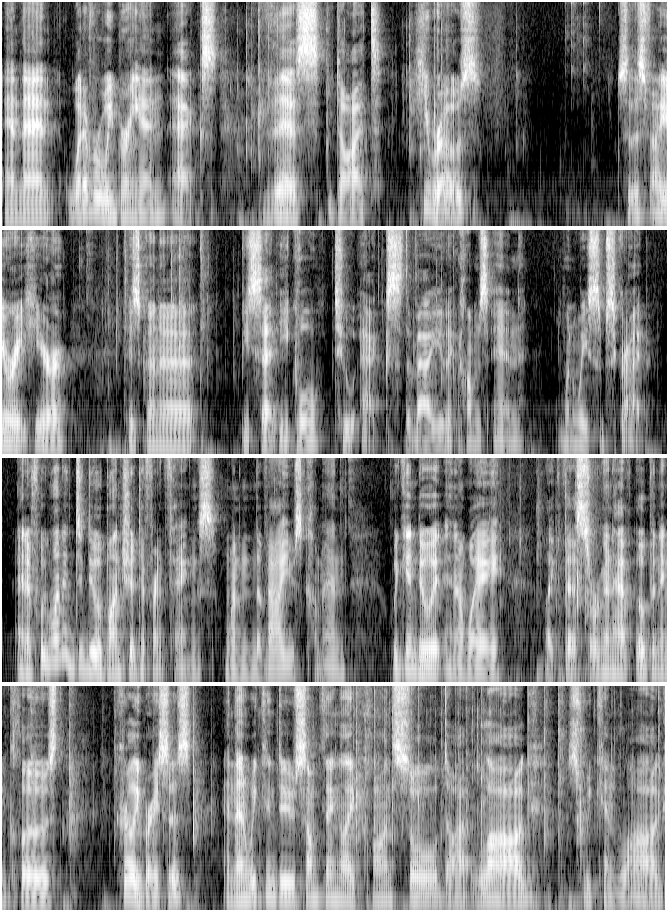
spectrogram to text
And then whatever we bring in, X, this dot heroes, so this value right here is going to be set equal to X, the value that comes in when we subscribe. And if we wanted to do a bunch of different things when the values come in, we can do it in a way like this. So we're going to have open and closed curly braces, and then we can do something like console.log, so we can log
